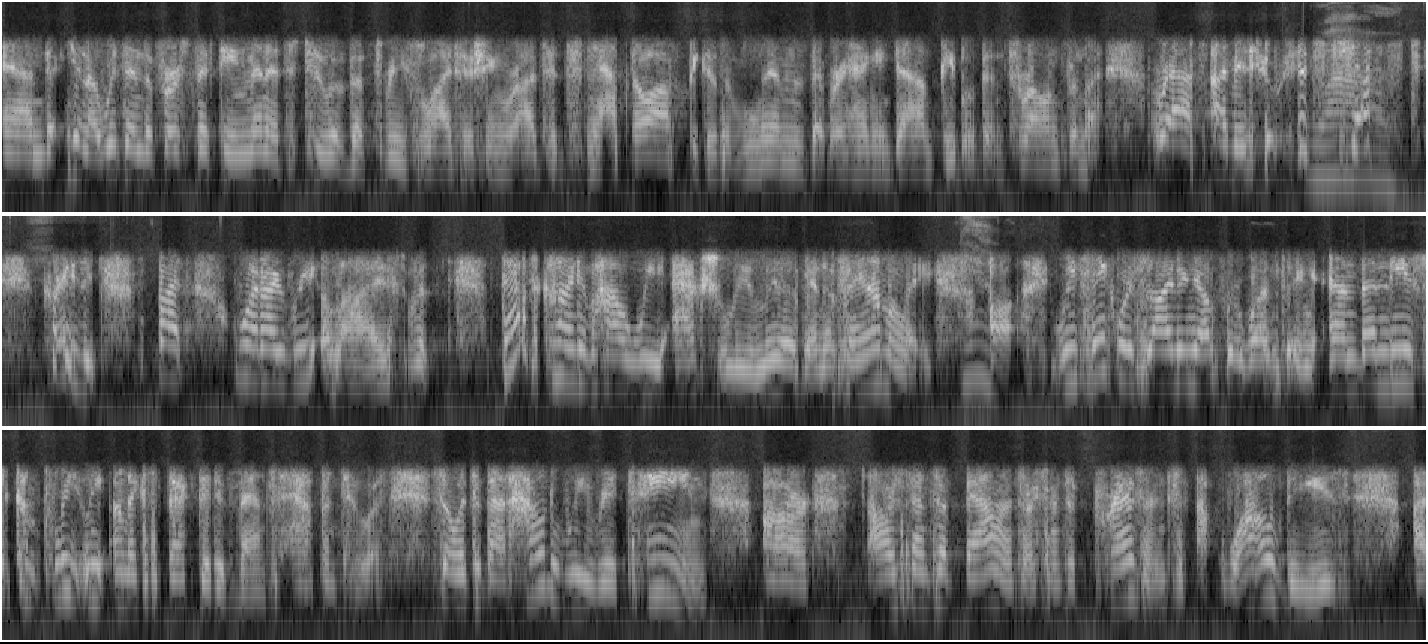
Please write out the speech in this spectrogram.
And you know, within the first 15 minutes, two of the three fly fishing rods had snapped off because of limbs that were hanging down. People had been thrown from the raft. I mean, it was wow. just crazy. But what I realized was that's kind of how we actually live in a family. Yeah. Uh, we think we're signing up for one thing, and then these completely unexpected events happen to us. So it's about how do we retain our our sense of balance, our sense of presence, uh, while these uh,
